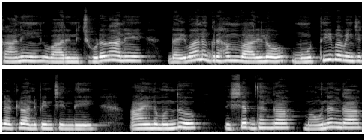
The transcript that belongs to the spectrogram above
కానీ వారిని చూడగానే దైవానుగ్రహం వారిలో మూర్తీభవించినట్లు అనిపించింది. ఆయన ముందు నిశ్శబ్దంగా మౌనంగా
